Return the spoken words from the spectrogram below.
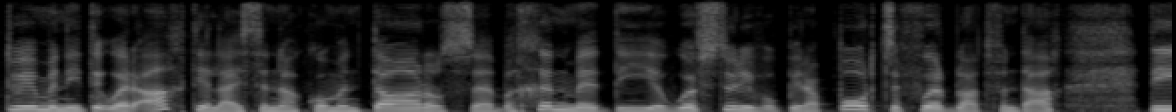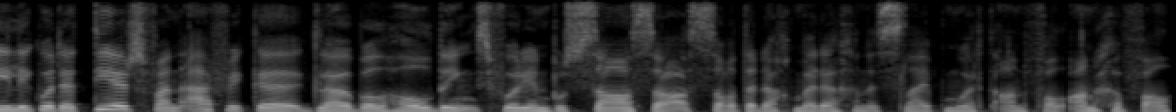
2 minute oor 8 jy luister na kommentaar. Ons uh, begin met die hoofstorie op die rapport se voorblad vandag. Die likwidateurs van Africa Global Holdings voorheen Bosasa Saterdagmiddag in 'n sluipmoordaanval aangeval.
